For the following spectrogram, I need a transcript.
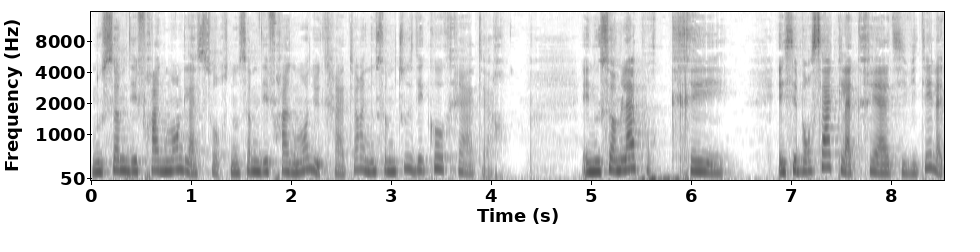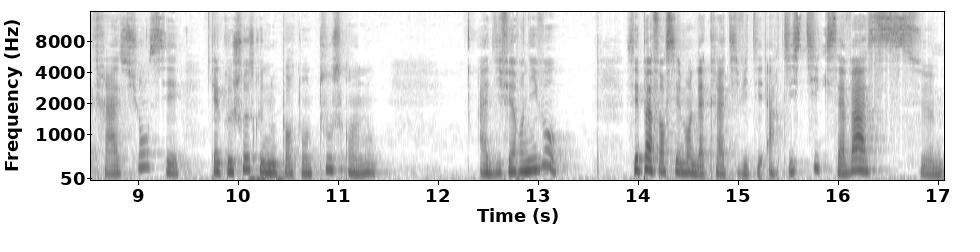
Nous sommes des fragments de la source, nous sommes des fragments du Créateur et nous sommes tous des co-créateurs. Et nous sommes là pour créer. Et c'est pour ça que la créativité, la création, c'est quelque chose que nous portons tous en nous, à différents niveaux. C'est pas forcément de la créativité artistique, ça va se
